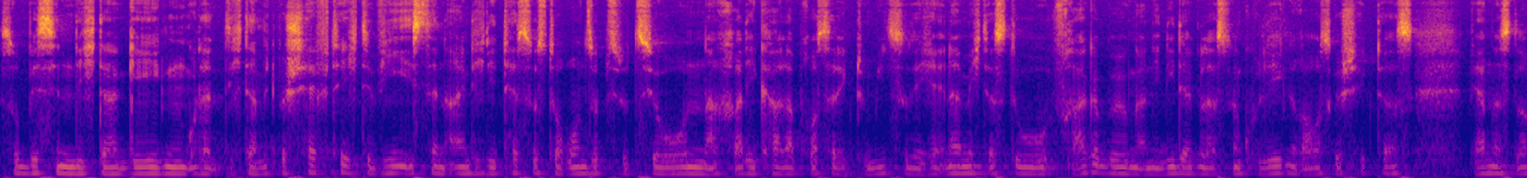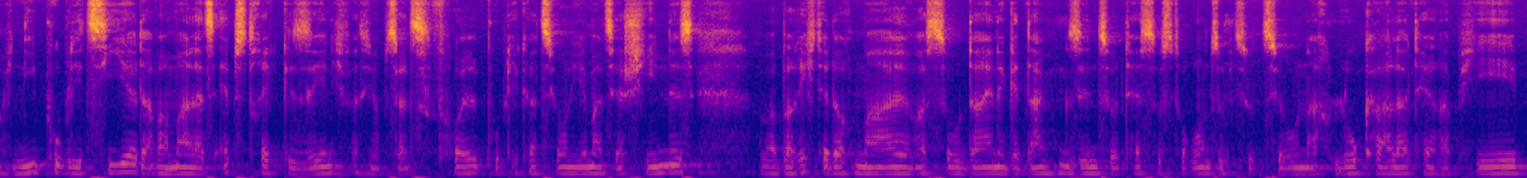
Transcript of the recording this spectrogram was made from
so ein bisschen dich dagegen oder dich damit beschäftigt, wie ist denn eigentlich die Testosteronsubstitution nach radikaler Prostatektomie zu sehen. Ich erinnere mich, dass du Fragebögen an die niedergelassenen Kollegen rausgeschickt hast. Wir haben das, glaube ich, nie publiziert, aber mal als Abstract gesehen. Ich weiß nicht, ob es als Vollpublikation jemals erschienen ist, aber berichte doch mal, was so deine Gedanken sind zur Testosteronsubstitution nach lokaler Therapie,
